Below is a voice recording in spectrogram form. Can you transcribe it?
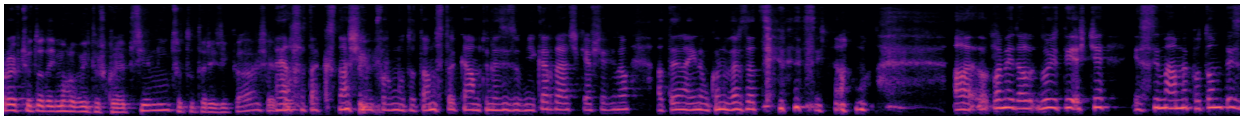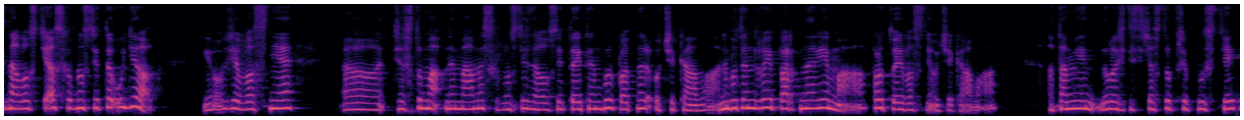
Pro Evču to teď mohlo být trošku nepříjemný, co to tady říkáš? Jako? Já se tak snažím formu, to tam strkám, ty mezizubní kartáčky a všechno a to je na jinou konverzaci mezi náma. Ale tam je důležité ještě, jestli máme potom ty znalosti a schopnosti to udělat. Jo? Že vlastně často má, nemáme schopnosti znalosti, které ten můj partner očekává, nebo ten druhý partner je má, proto je vlastně očekává. A tam je důležité si často připustit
